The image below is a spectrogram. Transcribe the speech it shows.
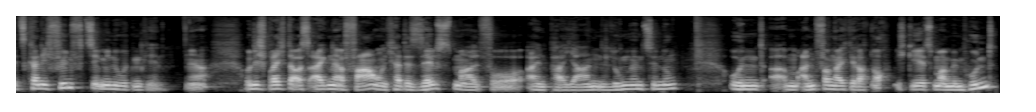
Jetzt kann ich 15 Minuten gehen. Ja? Und ich spreche da aus eigener Erfahrung. Ich hatte selbst mal vor ein paar Jahren eine Lungenentzündung. Und am Anfang habe ich gedacht, oh, ich gehe jetzt mal mit dem Hund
